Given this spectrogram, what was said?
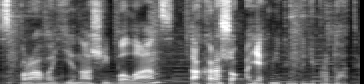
справа є наш баланс. Так, хорошо, а як мені тобі тоді продати?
